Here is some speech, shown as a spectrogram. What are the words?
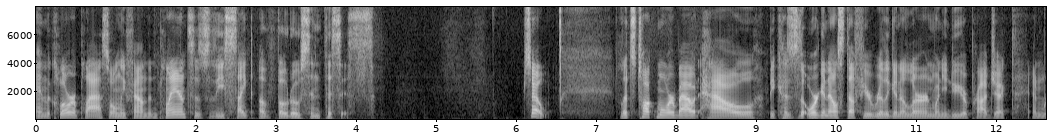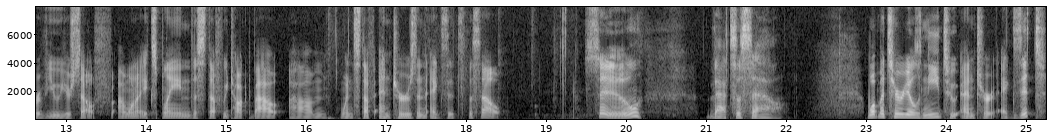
and the chloroplast, only found in plants, is the site of photosynthesis. So, let's talk more about how, because the organelle stuff you're really going to learn when you do your project and review yourself. I want to explain the stuff we talked about um, when stuff enters and exits the cell. So, that's a cell. What materials need to enter exit?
